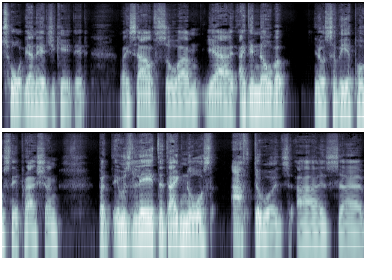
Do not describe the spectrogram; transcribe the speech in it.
totally uneducated myself. So um, yeah, I, I didn't know about you know severe post depression, but it was later diagnosed afterwards as uh,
